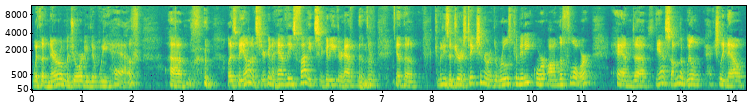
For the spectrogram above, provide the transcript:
With the narrow majority that we have, um, let's be honest, you're going to have these fights. You're going to either have in the, in the committees of jurisdiction or the rules committee or on the floor. And uh, yeah, some of them will actually now.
